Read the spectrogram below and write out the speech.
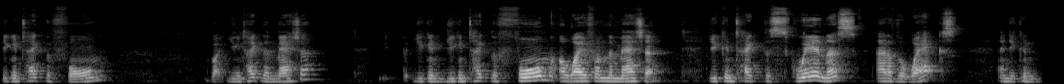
You can take the form, but you can take the matter. But you can, you can take the form away from the matter. You can take the squareness out of the wax, and you can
